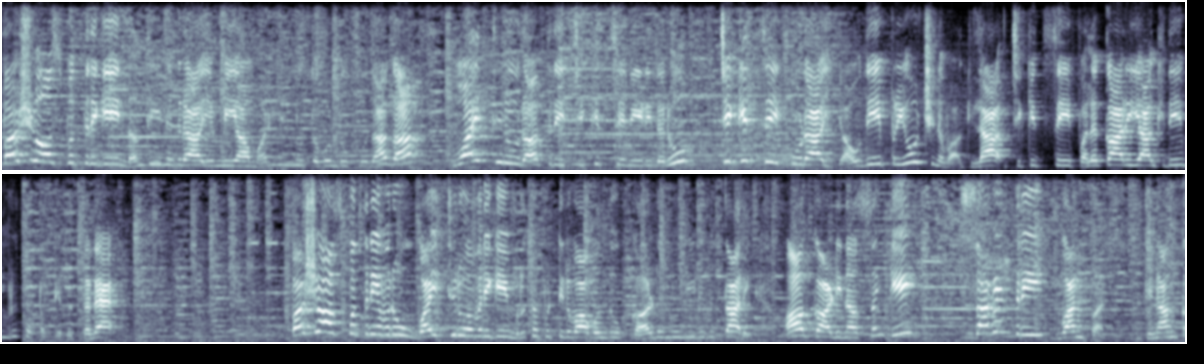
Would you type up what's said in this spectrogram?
ಪಶು ಆಸ್ಪತ್ರೆಗೆ ನಂದಿನಗರ ಎಮ್ಮೆಯ ಮರಿಯನ್ನು ತಗೊಂಡು ಹೋದಾಗ ವೈದ್ಯರು ರಾತ್ರಿ ಚಿಕಿತ್ಸೆ ನೀಡಿದರು ಚಿಕಿತ್ಸೆ ಕೂಡ ಯಾವುದೇ ಪ್ರಯೋಜನವಾಗಿಲ್ಲ. ಚಿಕಿತ್ಸೆ ಫಲಕಾರಿಯಾಗಿದೆ, ಮೃತಪಟ್ಟಿರುತ್ತದೆ. ಪಶು ಆಸ್ಪತ್ರೆಯವರು ವೈದ್ಯರು ಅವರಿಗೆ ಮೃತಪಟ್ಟಿರುವ ಒಂದು ಕಾರ್ಡ್ ಅನ್ನು ನೀಡಿರುತ್ತಾರೆ. ಆ ಕಾರ್ಡಿನ ಸಂಖ್ಯೆ ಸೆವೆನ್ ತ್ರೀ ಒನ್ ಒನ್ ದಿನಾಂಕ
